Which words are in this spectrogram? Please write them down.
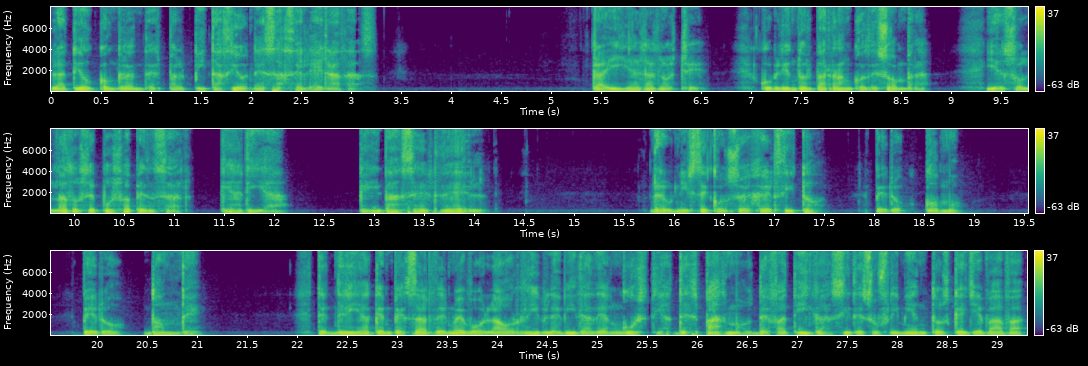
latió con grandes palpitaciones aceleradas. Caía la noche, cubriendo el barranco de sombra, y el soldado se puso a pensar. ¿Qué haría? ¿Qué iba a hacer de él? ¿Reunirse con su ejército? ¿Pero cómo? ¿Pero dónde? Tendría que empezar de nuevo la horrible vida de angustias, de espasmos, de fatigas y de sufrimientos que llevaba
